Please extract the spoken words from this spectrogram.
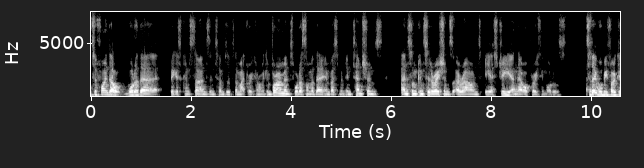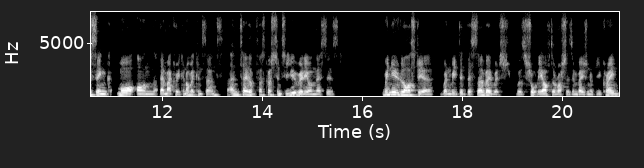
to find out what are their biggest concerns in terms of the macroeconomic environment, what are some of their investment intentions, and some considerations around ESG and their operating models. Today, we'll be focusing more on their macroeconomic concerns. And Taylor, first question to you really on this is we knew last year when we did this survey, which was shortly after Russia's invasion of Ukraine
